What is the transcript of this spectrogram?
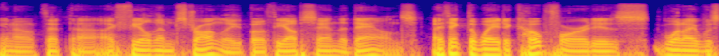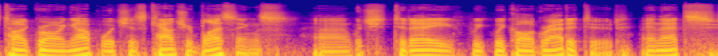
you know, that uh, I feel them strongly, both the ups and the downs. I think the way to cope for it is what I was taught growing up, which is count your blessings uh, which today we, we call gratitude. And that's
